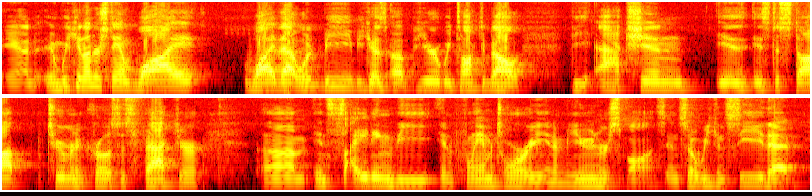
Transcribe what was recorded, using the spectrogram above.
and and we can understand why why that would be because up here we talked about the action is, is to stop tumor necrosis factor um, inciting the inflammatory and immune response. And so we can see that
